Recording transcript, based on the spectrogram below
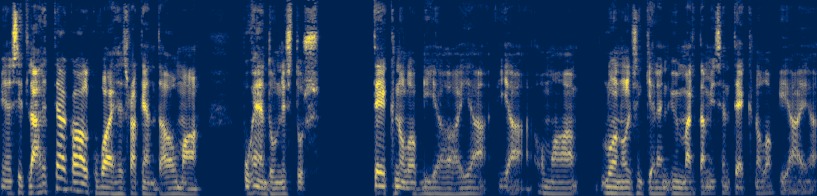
ja sitten lähdettiin aika alkuvaiheessa rakentaa omaa puheentunnistusteknologiaa ja, ja omaa luonnollisen kielen ymmärtämisen teknologiaa, ja,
